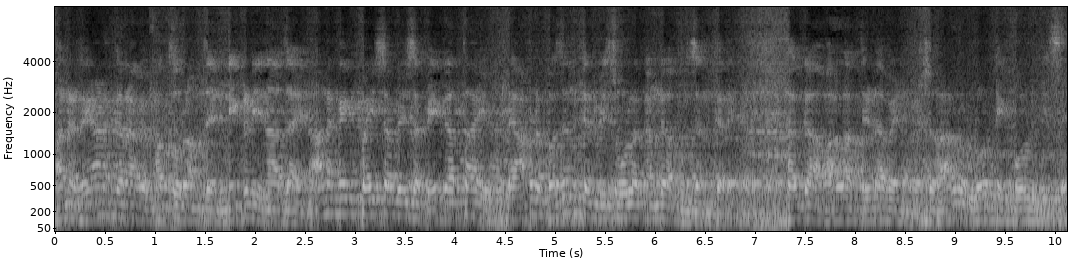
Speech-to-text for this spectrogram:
અને રેણ કરાવે, મથુરામ જઈને નીકળી ના જાય અને કંઈક પૈસા પૈસા ભેગા થાય, એટલે આપણે ભજન કરવી છે ઓલા ગંગા પૂજન કરે. હગા, વાલા તેડાવે ને હાલો, લોટી ખોલવી છે.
